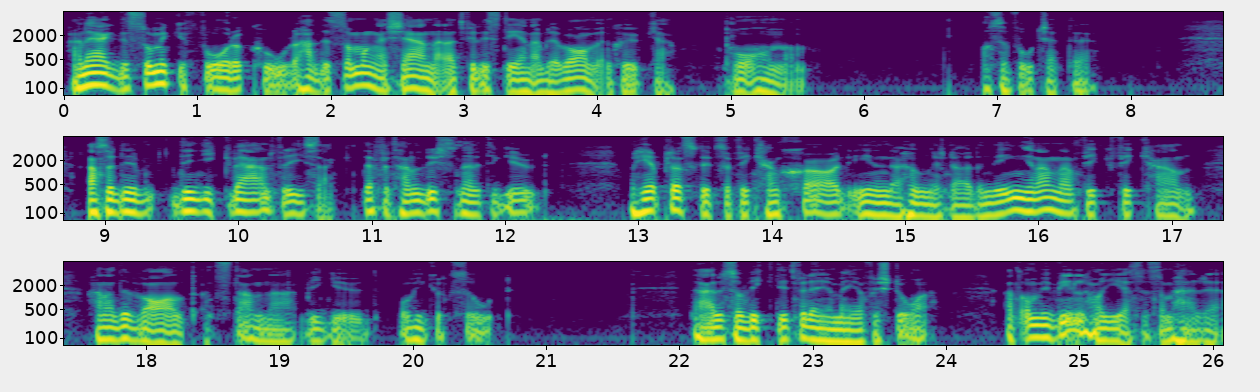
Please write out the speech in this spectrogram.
Han ägde så mycket får och kor och hade så många tjänare att filisterna blev avundsjuka på honom. Och så fortsätter det. Alltså det, det gick väl för Isak därför att han lyssnade till Gud. Och helt plötsligt så fick han skörd i den där hungersnöden. Det ingen annan fick, fick han. Han hade valt att stanna vid Gud och vid Guds ord. Det här är så viktigt för dig och mig att förstå. Att om vi vill ha Jesus som Herre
